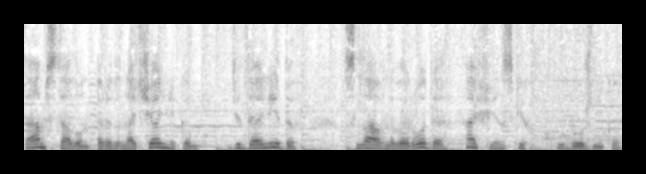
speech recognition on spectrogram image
Там стал он родоначальником дедалидов, славного рода афинских художников.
